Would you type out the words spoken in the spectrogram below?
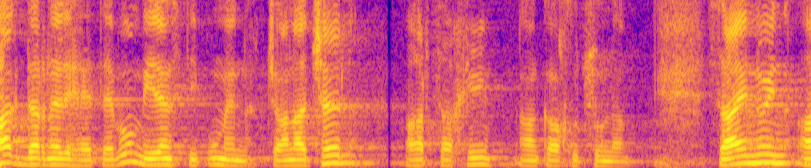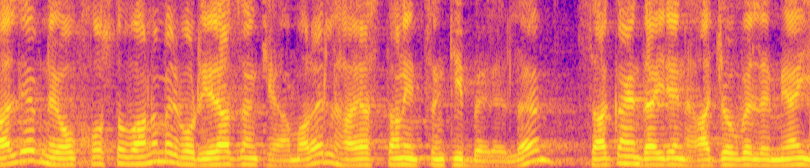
փակ դռների հետևում իրեն ստիպում են ճանաչել Արցախի անկախությունը։ Սա այն նույն Ալիևն է, ով խոստովանում էր, որ երազանք է համարել Հայաստանին ծնկի բերելը, սակայն դա իրեն հաջողվել է միայն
